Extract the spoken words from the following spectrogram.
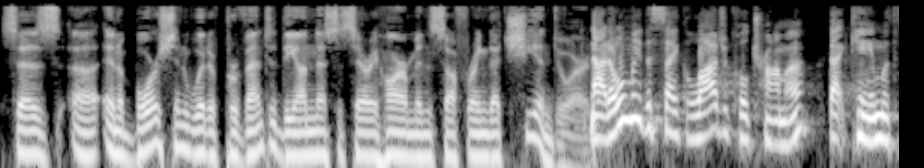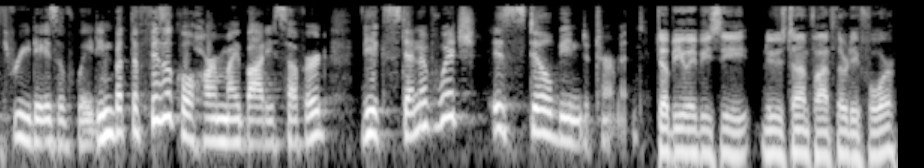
says uh, an abortion would have prevented the unnecessary harm and suffering that she endured. Not only the psychological trauma that came with three days of waiting, but the physical harm my body suffered, the extent of which is still being determined. WABC News Time 534.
